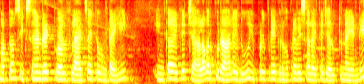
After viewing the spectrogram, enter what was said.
మొత్తం సిక్స్ హండ్రెడ్ ట్వెల్వ్ ఫ్లాట్స్ అయితే ఉంటాయి. ఇంకా అయితే చాలా వరకు రాలేదు. ఇప్పుడిప్పుడే గృహప్రవేశాలు అయితే జరుగుతున్నాయండి.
